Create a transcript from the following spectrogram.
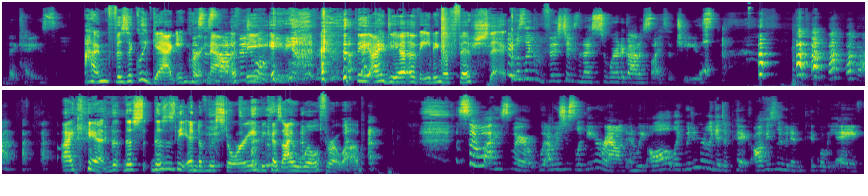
the case. I'm physically gagging This right now at the at the idea of eating a fish stick. It was like fish sticks, and I swear to God, a slice of cheese. I can't. Th- This this is the end of the story because I will throw up. So I swear, I was just looking around, and we all like we didn't really get to pick. Obviously, we didn't pick what we ate,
